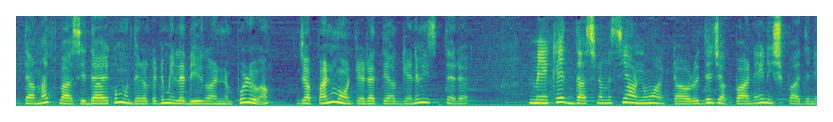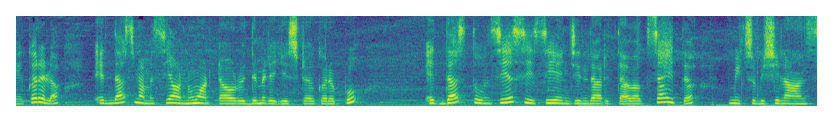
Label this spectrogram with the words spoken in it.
ඉතාමත් වාසිදායක මුදලකට මිලදී ගන්න පුළුවන් ජපන් මෝටර් රථයක් ගැන විස්තර. මේක එදස් නමසි අනු අට අවුරුද්ධ ජපානය නිෂ්පාදනය කරලා එදස් නමසි අනු අට අවුරුද්ධම රෙජිස්ටර් කරපු එදස් තුන්සිය සිසි එන්ජින් ධරිතාවක් සහිත මික්සුබිශිලාන්ස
